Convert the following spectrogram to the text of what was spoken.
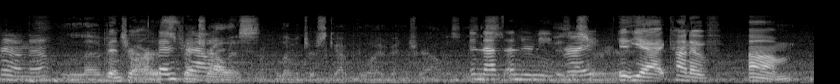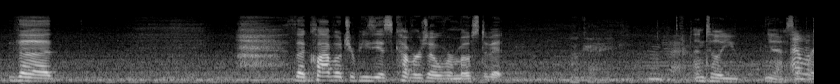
I don't know. Levator Ventralis. ventralis. Levator scapulae ventralis. Is And this- that's underneath, is right? here? It, yeah, it kind of um, the the clavotrapezius covers over most of it Okay. Okay. until you you know I will separate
